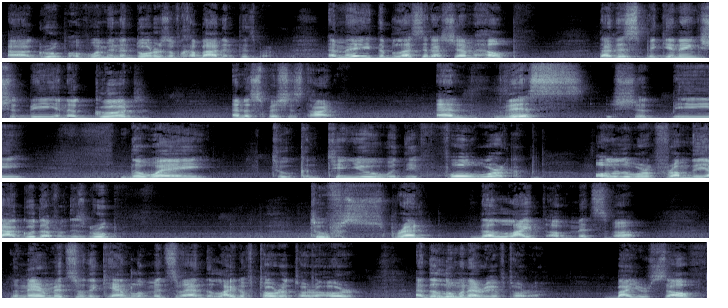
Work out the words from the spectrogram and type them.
uh, group of women and daughters of Chabad in Pittsburgh. And may the blessed Hashem help that this beginning should be in a good and auspicious time. And this should be the way to continue with the full work, all of the work from the Aguda, from this group, to spread the light of mitzvah, the Ner mitzvah, the candle of mitzvah, and the light of Torah, Torah or, and the luminary of Torah, by yourself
